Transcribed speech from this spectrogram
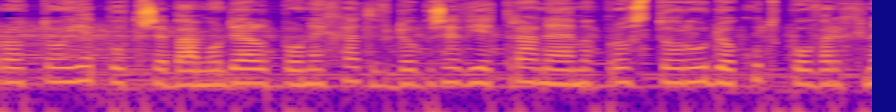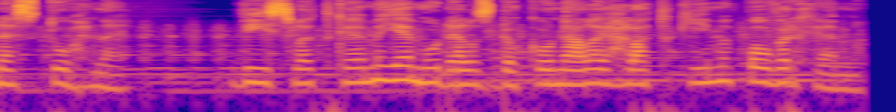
Proto je potřeba model ponechat v dobře větraném prostoru, dokud povrch nestuhne. Výsledkem je model s dokonale hladkým povrchem.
